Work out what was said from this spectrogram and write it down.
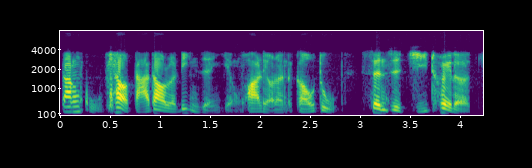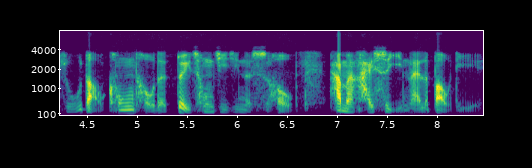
当股票达到了令人眼花缭乱的高度，甚至击退了主导空头的对冲基金的时候，他们还是迎来了暴跌。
